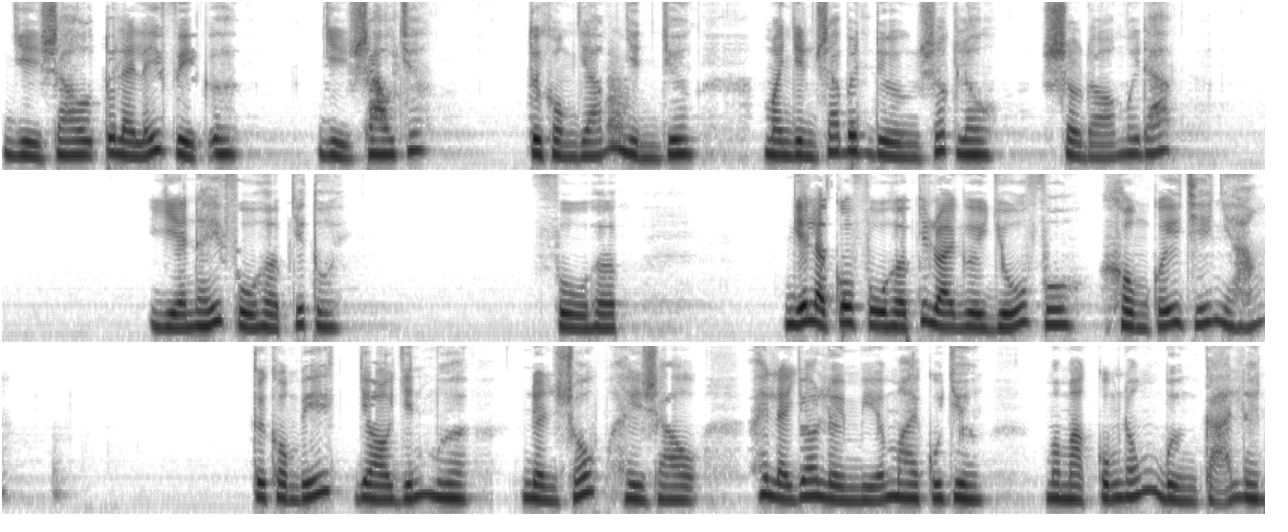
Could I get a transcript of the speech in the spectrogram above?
Vì sao tôi lại lấy việc ư? Vì sao chứ? Tôi không dám nhìn Dương, Mà nhìn ra bên đường rất lâu, Sau đó mới đáp. Vì anh ấy phù hợp với tôi. Phù hợp? Nghĩa là cô phù hợp với loại người vũ phu, Không có ý chí nhãn Tôi không biết do dính mưa Nên sốt hay sao Hay là do lời mỉa mai của Dương Mà mặt cũng nóng bừng cả lên.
